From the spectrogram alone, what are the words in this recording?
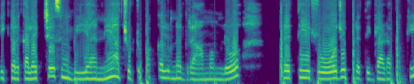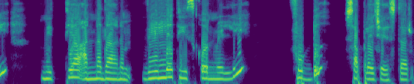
ఇక్కడ కలెక్ట్ చేసిన బియ్యాన్ని ఆ చుట్టుపక్కల ఉన్న గ్రామంలో ప్రతిరోజు ప్రతి గడపకి నిత్య అన్నదానం. వీళ్ళే తీసుకొని వెళ్ళి ఫుడ్ సప్లై చేస్తారు.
